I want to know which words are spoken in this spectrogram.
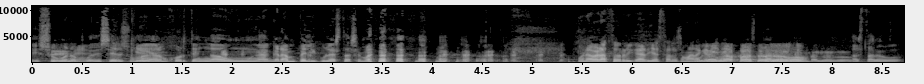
Eso, Sí, bueno, puede ser que humano. a lo mejor tenga una gran película esta semana. Un abrazo, Ricard, y hasta la semana Un que viene. abrazo a Hasta todos. luego. Hasta luego. Hasta luego.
